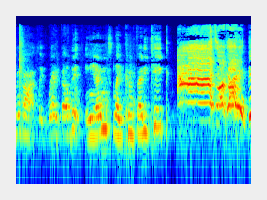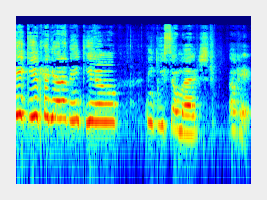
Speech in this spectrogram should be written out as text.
even got like red velvet and like confetti cake. Ah, it's all good. Thank you, Kenyatta. Thank you. Thank you so much. Okay.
